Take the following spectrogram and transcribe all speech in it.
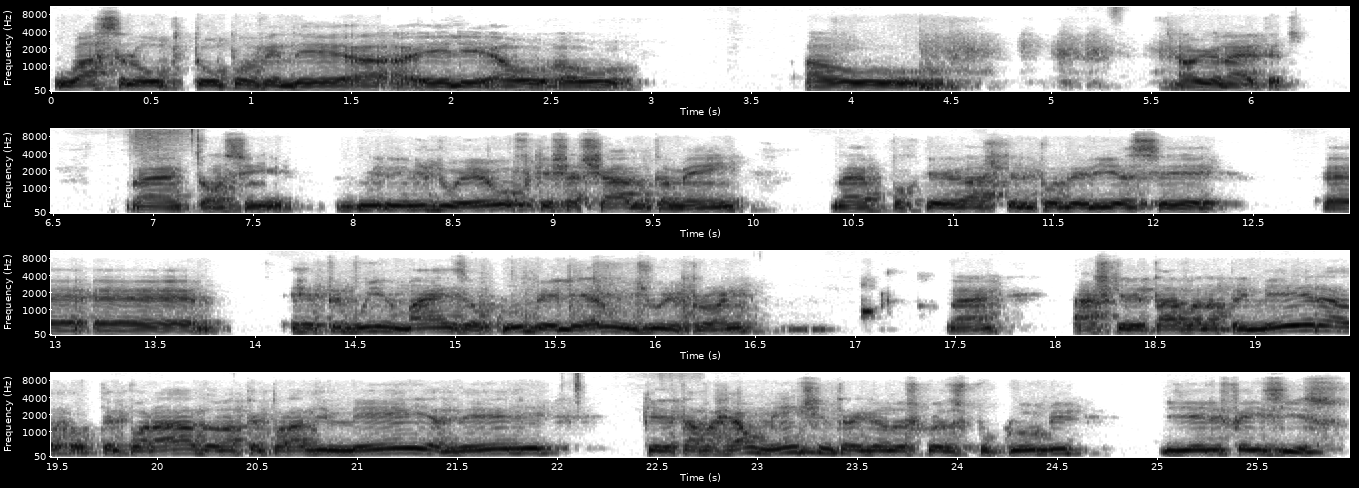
o Arsenal optou por vender a, a ele ao, ao, ao, ao United. Né? Então, assim, me, me, doeu, fiquei chateado também, né? porque eu acho que ele poderia ser. É, é, retribuir mais ao clube, ele era um injury prone, né? Acho que ele estava na primeira temporada ou na temporada e meia dele, que ele estava realmente entregando as coisas para o clube e ele fez isso,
